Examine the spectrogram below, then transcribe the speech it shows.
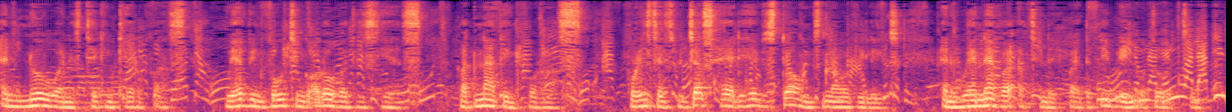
and no one is taking care of us. We have been voting all over these years, but nothing for us. For instance, we just had heavy storms in our village and were never attended by the people in authority.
